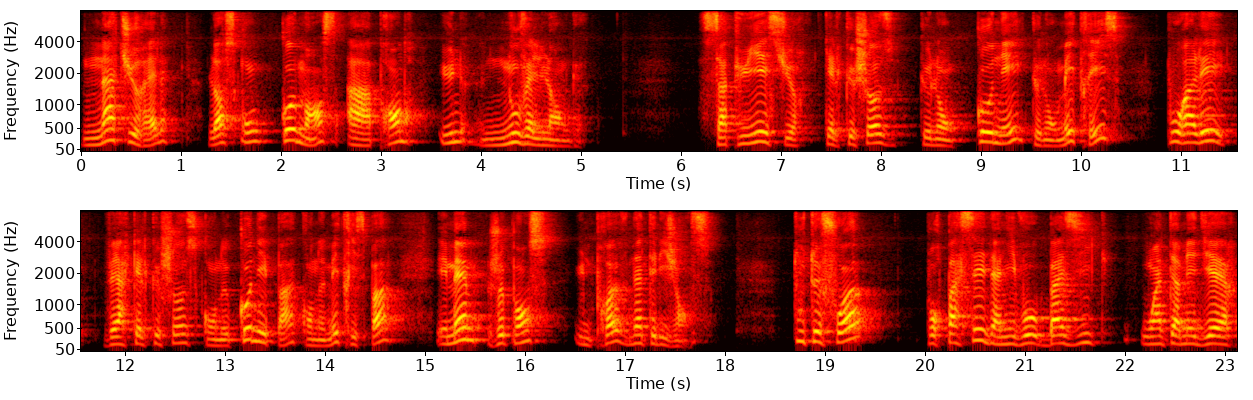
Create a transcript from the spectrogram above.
naturelle lorsqu'on commence à apprendre une nouvelle langue. S'appuyer sur quelque chose que l'on connaît, que l'on maîtrise, pour aller vers quelque chose qu'on ne connaît pas, qu'on ne maîtrise pas, et même, je pense, une preuve d'intelligence. Toutefois, pour passer d'un niveau basique ou intermédiaire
